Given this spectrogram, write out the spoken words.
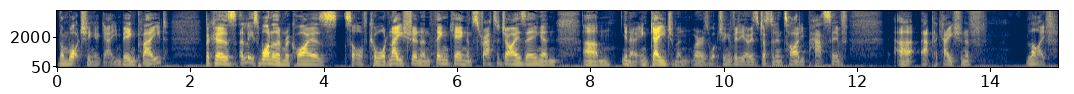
than watching a game being played. Because at least one of them requires sort of coordination and thinking and strategizing and um, you know engagement, whereas watching a video is just an entirely passive uh, application of life.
